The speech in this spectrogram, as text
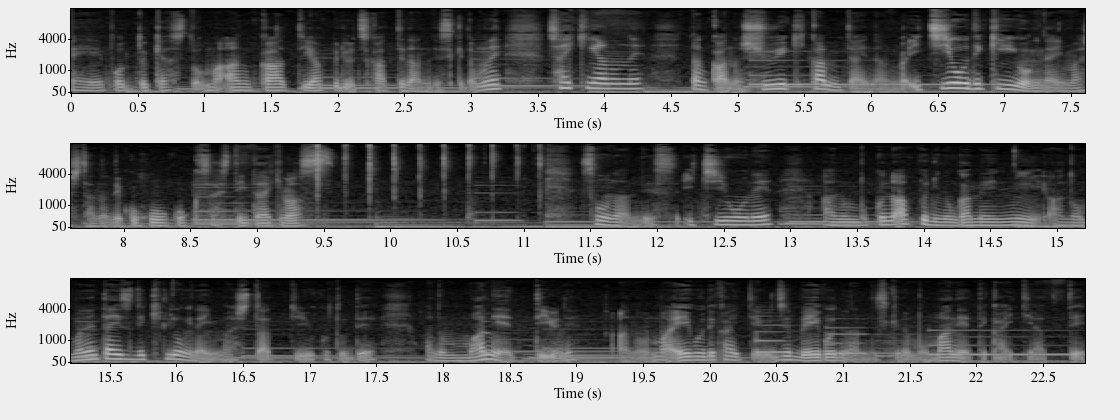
えー、ポッドキャスト、まあ、アンカーっていうアプリを使ってなんですけどもね最近あのねなんかあの収益化みたいなのが一応できるようになりましたのでご報告させていただきますそうなんです。一応ねあの僕のアプリの画面にあのマネタイズできるようになりましたっていうことであのマネっていうねあの、まあ、英語で書いてる全部英語でなんですけどもマネって書いてあって。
